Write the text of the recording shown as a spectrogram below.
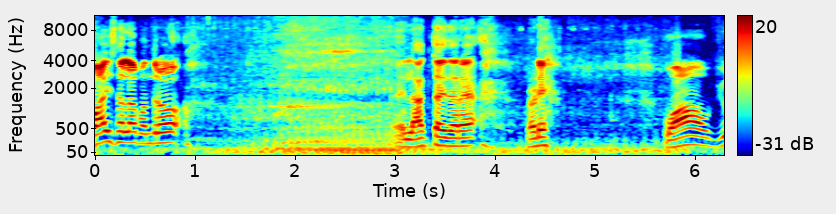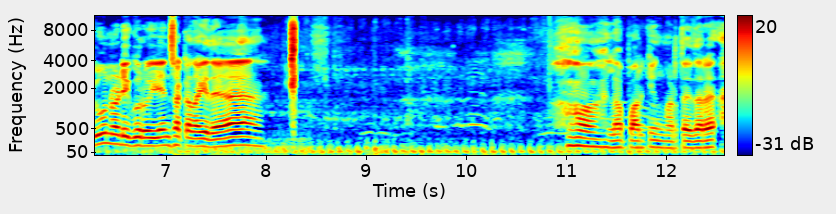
ಬಾಯ್ಸ್ ಎಲ್ಲ ಬಂದರು. ಇಲ್ಲಿ ಆಗ್ತಾ ಇದ್ದಾರೆ. ನೋಡಿ. ವಾವ್ ವ್ಯೂ ನೋಡಿ ಗುರು ಏನು ಸಕ್ಕತ್ತಾಗಿದೆ ಹಾ, ಎಲ್ಲ ಪಾರ್ಕಿಂಗ್ ಮಾಡ್ತಾ ಇದ್ದಾರೆ.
